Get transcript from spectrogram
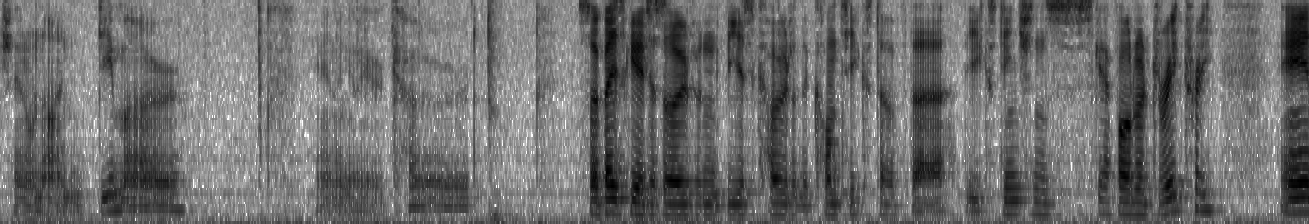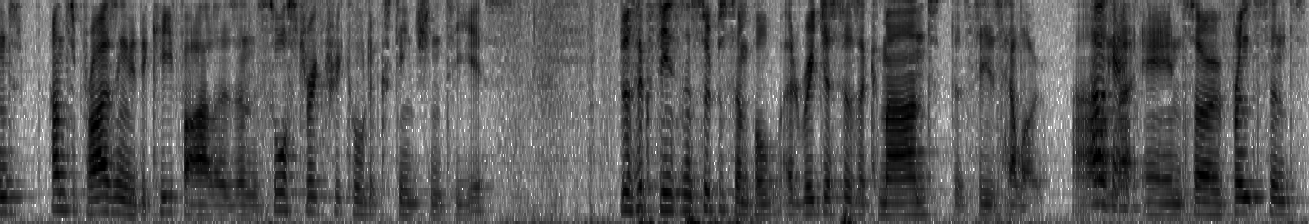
Channel 9 demo. And I'm going to go code. So basically, I just opened VS Code in the context of the, the extensions scaffolded directory. And unsurprisingly, the key file is in the source directory called extension TS. This extension is super simple. It registers a command that says hello. Um, Okay. And so, for instance,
